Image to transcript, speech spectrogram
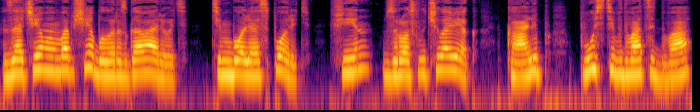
Зачем им вообще было разговаривать, тем более спорить? Финн — взрослый человек. Калиб, пусть и в 22,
